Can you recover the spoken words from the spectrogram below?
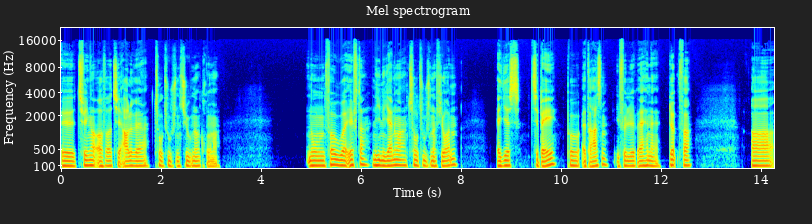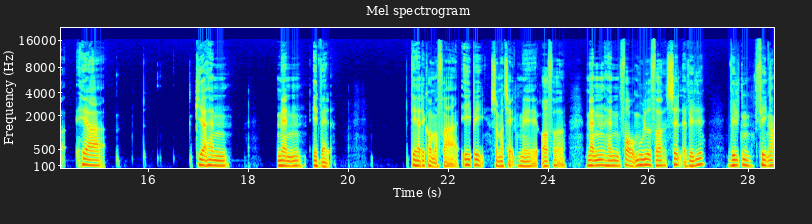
øh, tvinger offeret til at aflevere 2.700 kroner. Nogle få uger efter, 9. januar 2014, er Yes tilbage på adressen, ifølge hvad han er dømt for. Og her giver han manden et valg. Det her det kommer fra EB, som har talt med offeret. Manden han får mulighed for selv at vælge, hvilken finger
